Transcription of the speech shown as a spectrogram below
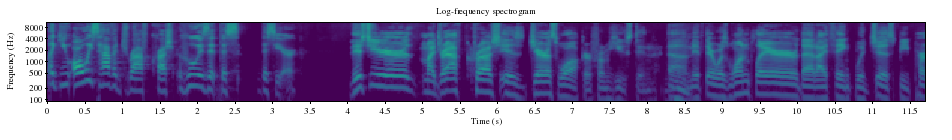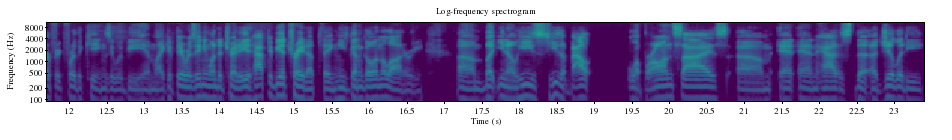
Like you always have a draft crush. Who is it this this year? This year, my draft crush is Jarace Walker from Houston. Um, if there was one player that I think would just be perfect for the Kings, it would be him. Like if there was anyone to trade, it'd have to be a trade up thing. He's going to go in the lottery. Um, but you know, he's he's about LeBron size, um, and and has the agility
